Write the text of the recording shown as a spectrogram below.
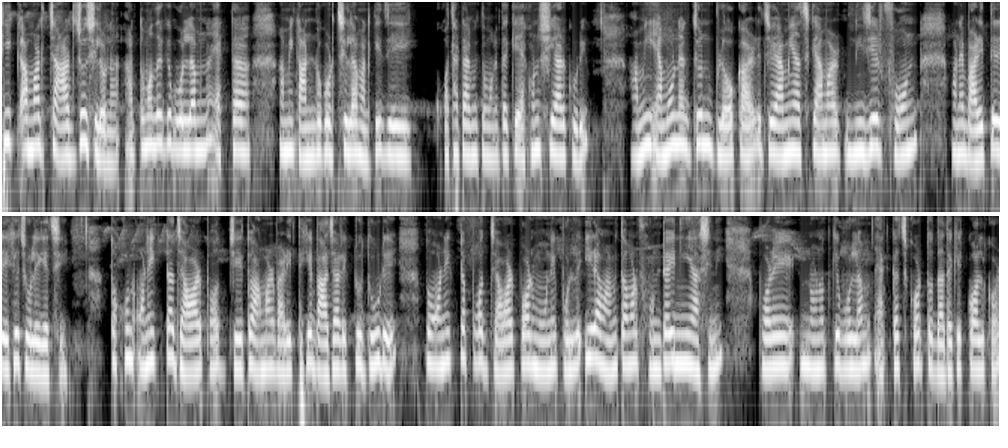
ঠিক আমার চার্জও ছিল না। আর তোমাদেরকে বললাম না, একটা আমি কাণ্ড করছিলাম আর কি, যেই কথাটা আমি তোমাদেরকে এখন শেয়ার করি। আমি এমন একজন ব্লগার যে আমি আজকে আমার নিজের ফোন মানে বাড়িতে রেখে চলে গেছি। তখন অনেকটা যাওয়ার পথ, যেহেতু আমার বাড়ির থেকে বাজার একটু দূরে, তো অনেকটা পথ যাওয়ার পর মনে পড়ল এরাম আমি তো আমার ফোনটাই নিয়ে আসিনি। পরে ননদকে বললাম, এক কাজ কর তো দাদাকে কল কর।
